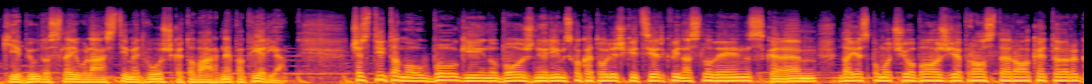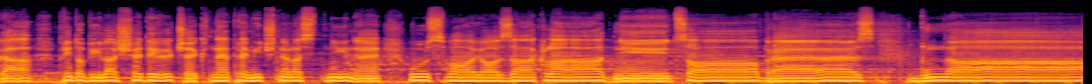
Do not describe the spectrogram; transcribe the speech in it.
ki je bil doslej v lasti medvoške tovarne papirja. Čestitamo v Bogi in v Božni rimsko-katoliški cerkvi na slovenskem, da je s pomočjo Božje proste roke trga pridobila še delček nepremične lastnine v svojo zakladnico brez dna.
